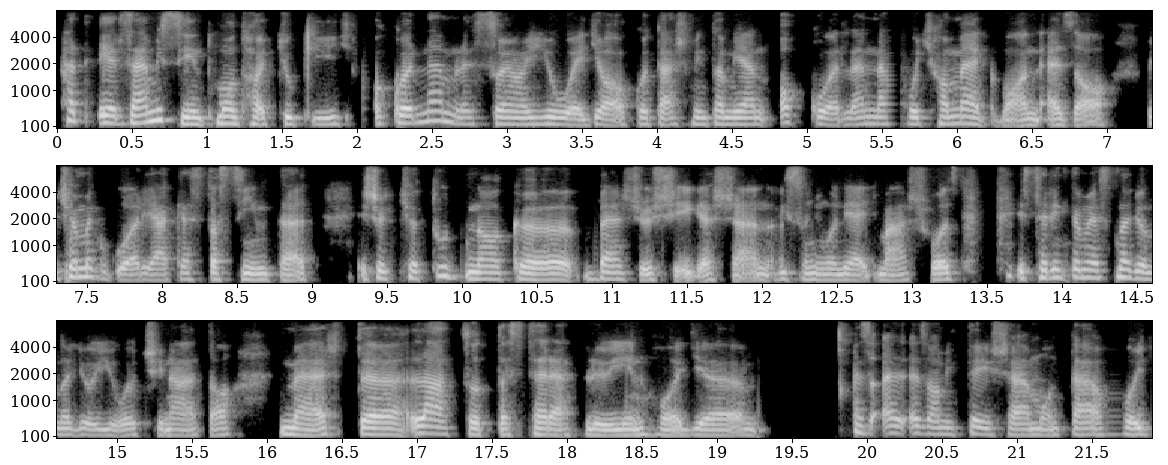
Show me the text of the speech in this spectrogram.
hát érzelmi szint mondhatjuk így, akkor nem lesz olyan jó egy alkotás, mint amilyen akkor lenne, hogyha megvan ez a, hogyha megugorják ezt a szintet, és hogyha tudnak bensőségesen viszonyulni egymáshoz. És szerintem ezt nagyon-nagyon jól csinálta, mert látszott a szereplőin, hogy ez, ez, amit te is elmondtál, hogy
